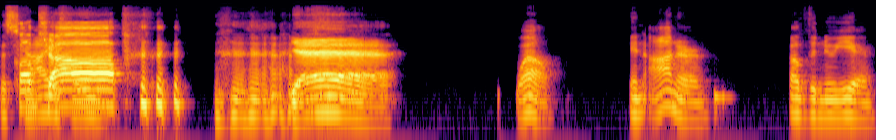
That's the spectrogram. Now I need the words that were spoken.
The Club sky shop. is the limit. Yeah. Well, in honor of the new year,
